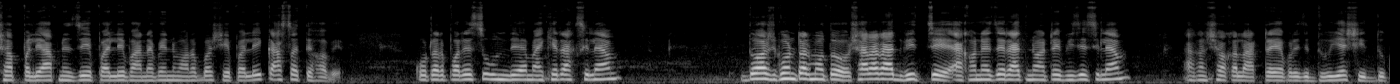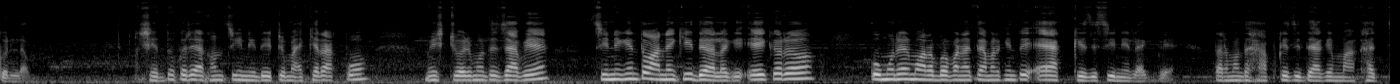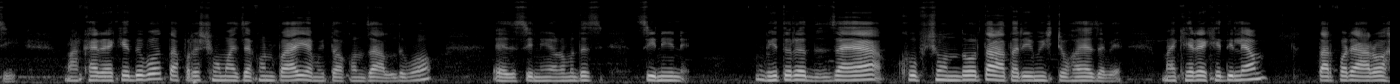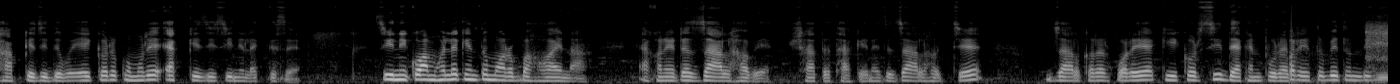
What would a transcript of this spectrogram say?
সব পালে আপনি যে পালে বানাবেন মরব্বা, সে পালেই কাঁচাতে হবে। কোটার পরে চুন দিয়ে মাখিয়ে রাখছিলাম। দশ ঘণ্টার মতো সারা রাত ভিজছে। এখন এই যে রাত নটায় ভিজেছিলাম, এখন সকাল আটটায় এবারে যে ধুইয়ে সিদ্ধ করলাম। সেদ্ধ করে এখন চিনি দিয়ে একটু মাখিয়ে রাখব। মিষ্টি ওর মধ্যে যাবে। চিনি কিন্তু অনেকই দেওয়া লাগে। এই করে, কোমরের মরব্বা বানাতে আমার কিন্তু এক কেজি চিনি লাগবে। তার মধ্যে হাফ কেজি দিয়ে আগে মাখাচ্ছি। মাখায় রেখে দেবো, তারপরে সময় যখন পাই আমি তখন জাল দেবো। এই যে চিনি, ওর মধ্যে চিনি ভিতরে যায়, খুব সুন্দর তাড়াতাড়ি মিষ্টি হয়ে যাবে। মাখিয়ে রেখে দিলাম, তারপরে আরও হাফ কেজি দেবো। এই করে কোমরে এক কেজি চিনি লাগতেছে। চিনি কম হলে কিন্তু মরব্বা হয় না। এখন এটা জাল হবে সাথে থাকেন। এই যে জাল হচ্ছে জাল করার পরে কি করছি দেখেন পুরো। পরে তো বেতন দিবি।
